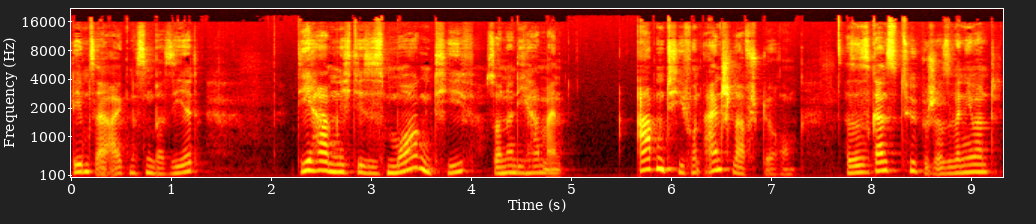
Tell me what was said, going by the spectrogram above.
Lebensereignissen basiert. Die haben nicht dieses Morgentief, sondern die haben ein Abendtief und Einschlafstörung. Also das ist ganz typisch. Also wenn jemand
